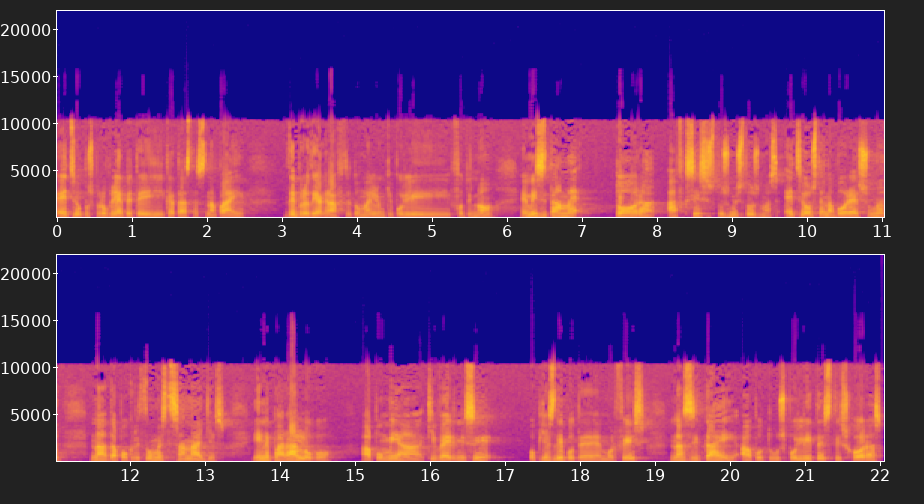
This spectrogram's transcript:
Έτσι όπως προβλέπεται η κατάσταση να πάει, δεν προδιαγράφεται το μέλλον και πολύ φωτεινό. Εμείς ζητάμε τώρα αυξήσεις στους μισθούς μας, έτσι ώστε να μπορέσουμε να ανταποκριθούμε στις ανάγκες. Είναι παράλογο από μια κυβέρνηση οποιασδήποτε μορφής να ζητάει από τους πολίτες της χώρας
